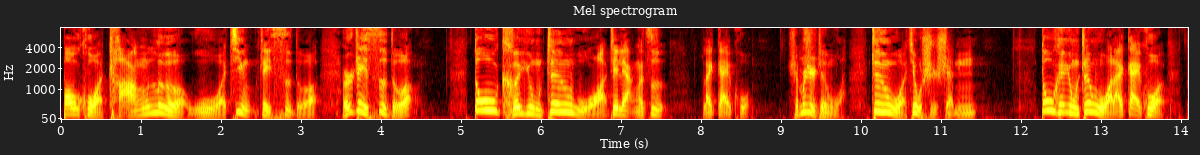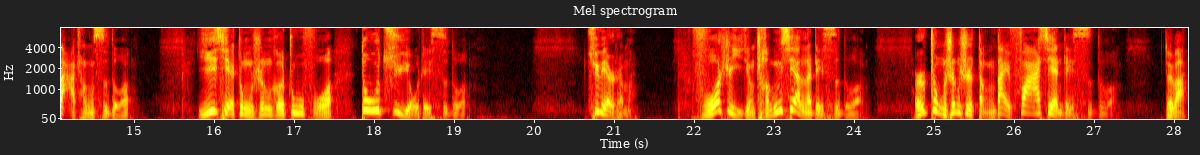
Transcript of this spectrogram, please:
包括常乐我净这四德，而这四德都可以用“真我”这两个字来概括。什么是真我？真我就是神，都可以用“真我”来概括大乘四德。一切众生和诸佛都具有这四德。区别是什么？佛是已经呈现了这四德，而众生是等待发现这四德。对吧？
